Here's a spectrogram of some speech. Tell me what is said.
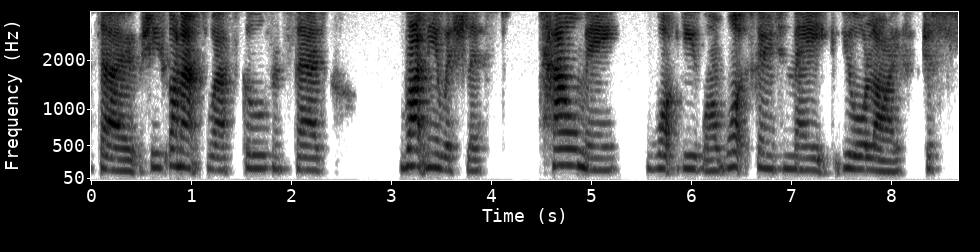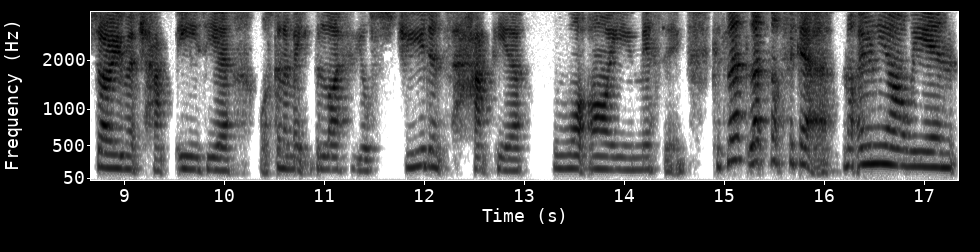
So she's gone out to our schools and said, write me a wish list. Tell me what you want, what's going to make your life just so much ha- easier, what's going to make the life of your students happier. What are you missing? Because let's let's not forget, not only are we in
